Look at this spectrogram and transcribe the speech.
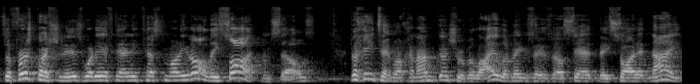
So the first question is, what if they had any testimony at all? They saw it themselves. Maybe they saw it at night.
